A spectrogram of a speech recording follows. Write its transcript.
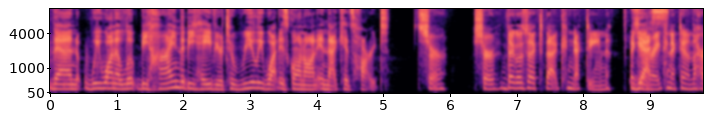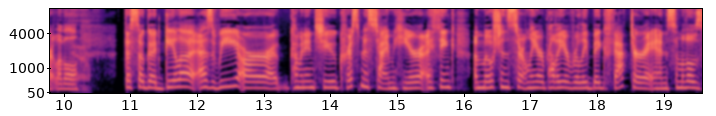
then we want to look behind the behavior to really what is going on in that kid's heart Sure. Sure. That goes back to that connecting again, Yes. right? Connecting on the heart level. That's so good. Gayla, as we are coming into Christmas time here, I think emotions certainly are probably a really big factor. And some of those,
